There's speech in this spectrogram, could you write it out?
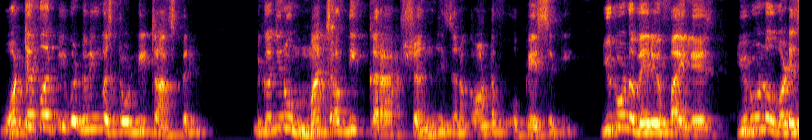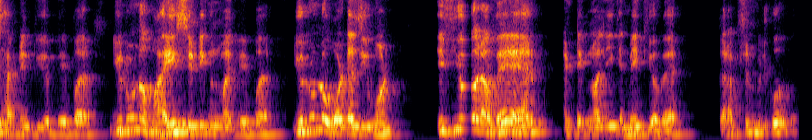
Whatever we were doing was totally transparent. Because, you know, much of the corruption is on account of opacity. You don't know where your file is. You don't know what is happening to your paper. You don't know why he's sitting in my paper. You don't know what does he want. If you are aware, and technology can make you aware, corruption will go away.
